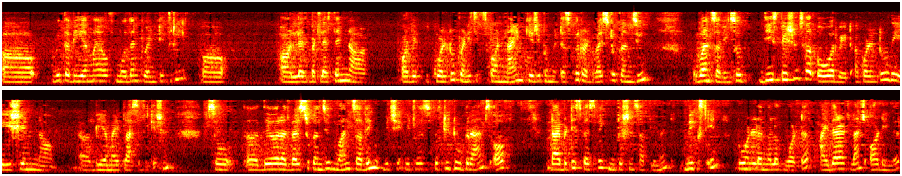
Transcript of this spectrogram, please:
with a BMI of more than 23 uh, or less, but less than uh, or with equal to 26.9 kg per meter square advised to consume one serving. So these patients were overweight according to the Asian uh, uh, BMI classification. So uh, they were advised to consume one serving which, which was 52 grams of diabetes specific nutrition supplement mixed in 200 ml of water either at lunch or dinner.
